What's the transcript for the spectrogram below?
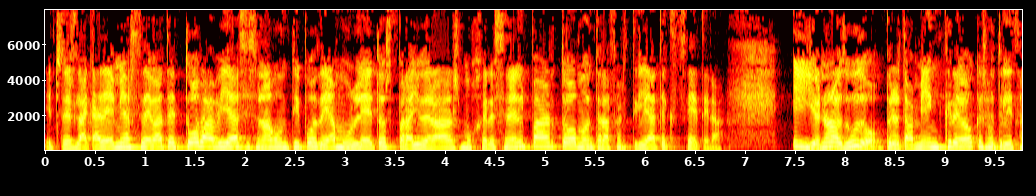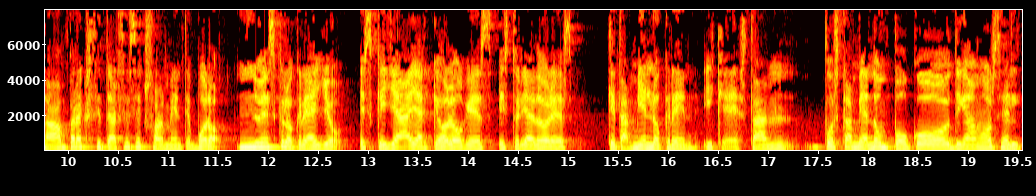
Entonces la academia se debate todavía si son algún tipo de amuletos para ayudar a las mujeres en el parto, aumentar la fertilidad, etcétera. Y yo no lo dudo, pero también creo que se utilizaban para excitarse sexualmente. Bueno, no es que lo crea yo, es que ya hay arqueólogos, historiadores que también lo creen y que están pues cambiando un poco, digamos, el,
